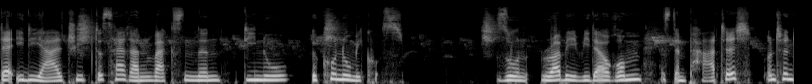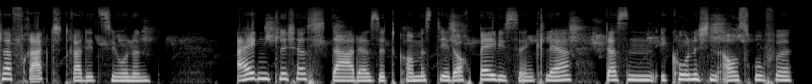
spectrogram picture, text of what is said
der Idealtyp des heranwachsenden Dino Ökonomicus. Sohn Robbie wiederum ist empathisch und hinterfragt Traditionen. Eigentlicher Star der Sitcom ist jedoch Baby Sinclair, dessen ikonischen Ausrufe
